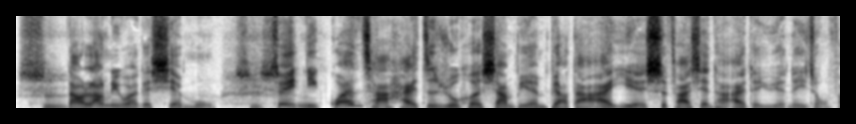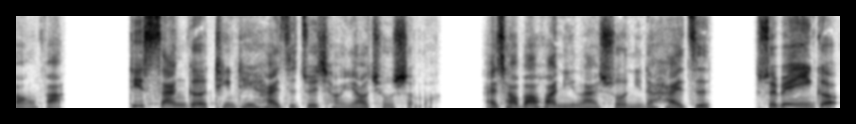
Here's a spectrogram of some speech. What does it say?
是，然后让另外一个羡慕，是。所以你观察孩子如何向别人表达爱，也是发现他爱的语言的一种方法。第三个，听听孩子最常要求什么。来，超爸换你来说，你的孩子。随便一个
